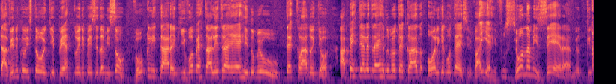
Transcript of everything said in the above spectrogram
Tá vendo que eu estou aqui perto do NPC da missão? Vou clicar aqui, vou apertar a letra R do meu teclado aqui, ó. Apertei a letra R do meu teclado, olha o que acontece. Vai R, funciona miséria. Meu Deus,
